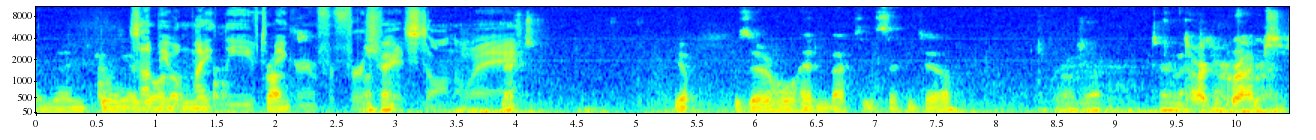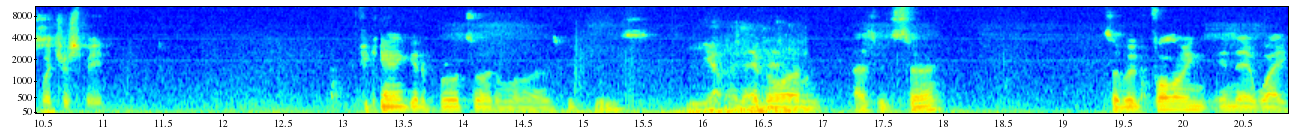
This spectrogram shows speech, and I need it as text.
and then killing Some everyone people on might the leave to make room for first Okay. rates still on the way. Left. Yep, because they're all heading back to the second tower. Roger. Turn. Target Grimes, what's your speed? If you can get a broadside on one of those victories, Yep. and everyone as its turn. So we're following in their wake.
